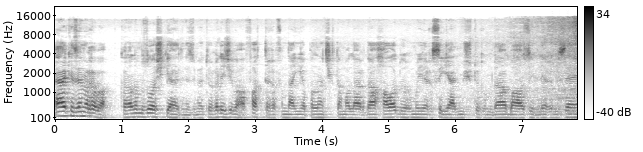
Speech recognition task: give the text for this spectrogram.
Herkese merhaba. Kanalımıza hoş geldiniz. Meteoroloji ve AFAD tarafından yapılan açıklamalarda hava durumu yarısı gelmiş durumda. Bazı illerimize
